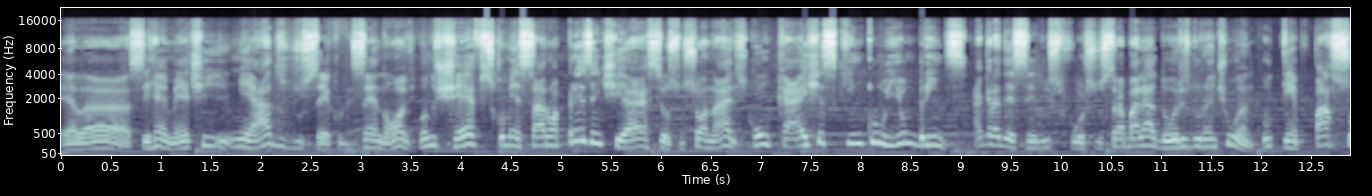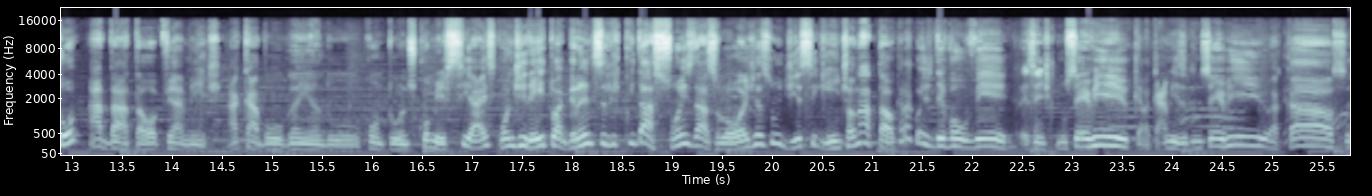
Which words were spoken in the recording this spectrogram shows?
ela se remete meados do século XIX, quando chefes começaram a presentear seus funcionários com caixas que incluíam brindes, agradecendo o esforço dos trabalhadores durante o ano. O tempo passou, a data obviamente acabou ganhando contornos comerciais, com direito a grandes liquidações das lojas no dia seguinte ao Natal. Aquela coisa de devolver presente que não serviu, aquela camisa que não serviu, a calça,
